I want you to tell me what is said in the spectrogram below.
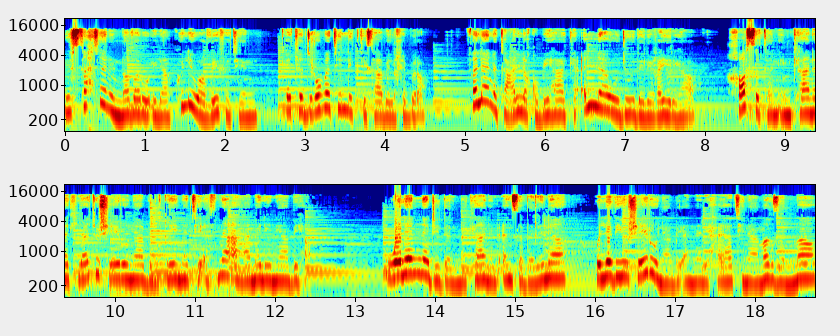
يستحسن النظر إلى كل وظيفة كتجربة لاكتساب الخبرة فلا نتعلق بها كأن لا وجود لغيرها خاصة إن كانت لا تشعرنا بالقيمة أثناء عملنا بها. ولن نجد المكان الأنسب لنا والذي يشعرنا بأن لحياتنا مغزى ما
